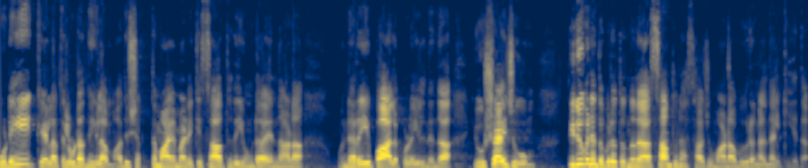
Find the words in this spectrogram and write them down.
കൂടി കേരളത്തിലുടനീളം അതിശക്തമായ മഴയ്ക്ക് സാധ്യതയുണ്ട് എന്നാണ് മുന്നറിയിപ്പ് ആലപ്പുഴയിൽ നിന്ന് യുഷായ്ജുവും തിരുവനന്തപുരത്തു നിന്ന് സാന്ത്വന സാജുമാണ് വിവരങ്ങൾ നൽകിയത്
